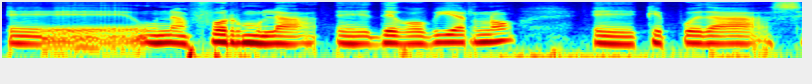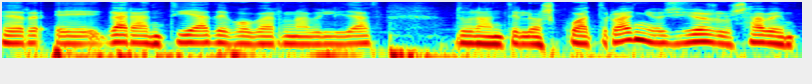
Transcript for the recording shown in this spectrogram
eh, una fórmula eh, de gobierno eh, que pueda ser garantía de gobernabilidad durante los cuatro años. Y ellos lo saben.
